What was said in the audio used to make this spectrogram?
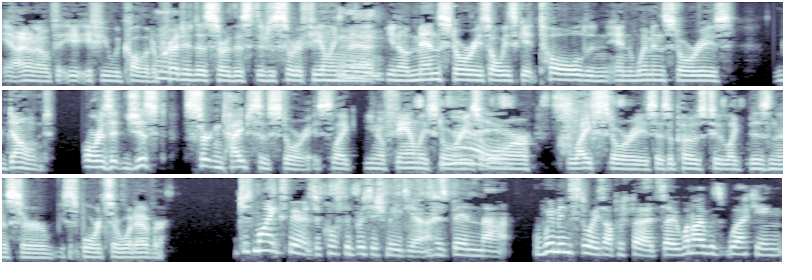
yeah, I don't know if if you would call it a Mm. prejudice or this. There's a sort of feeling that you know men's stories always get told and and women's stories don't, or is it just certain types of stories, like you know, family stories No. or life stories, as opposed to like business or sports or whatever? just my experience across the British media has been that women's stories are preferred. So when I was working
